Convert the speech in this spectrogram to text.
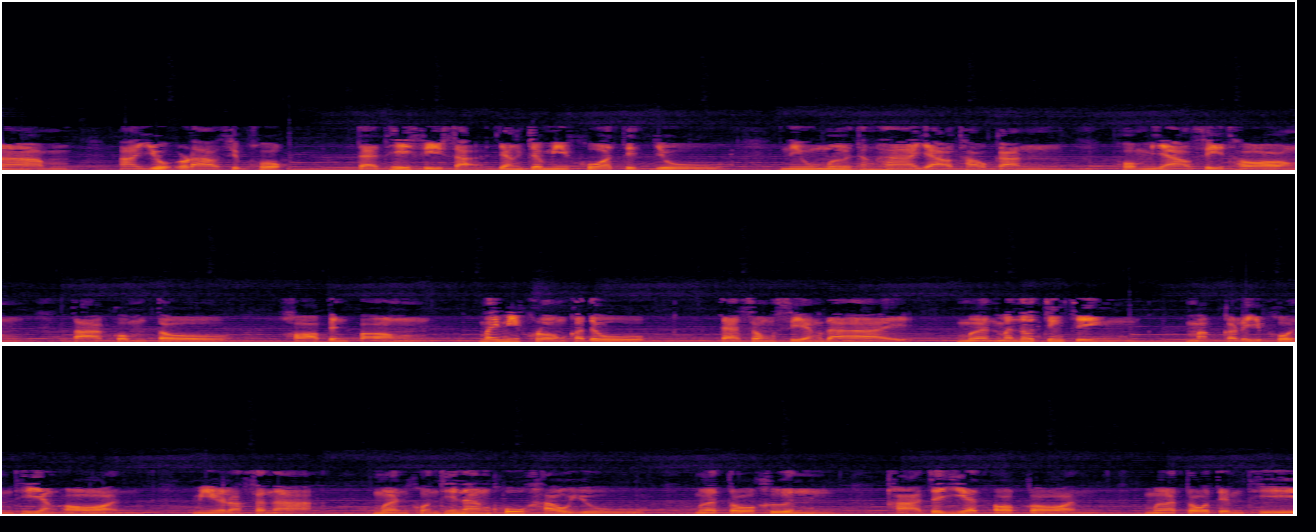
งาม อายุราว16แต่ที่ศีรษะยังจะมีขั้วติดอยู่ นิ้วมือทั้งห้ายาวเท่ากัน ผมยาวสีทอง ตากลมโต คอเป็นป้อง ไม่มีโครงกระดูก แต่ส่งเสียงได้ เหมือนมนุษย์จริง ๆ มักกะรีผลที่ยังอ่อน มีลักษณะ เหมือนคนที่นั่งคู่เข่าอยู่ เมื่อโตขึ้น ขาจะเหยียดออกก่อน เมื่อโตเต็มที่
